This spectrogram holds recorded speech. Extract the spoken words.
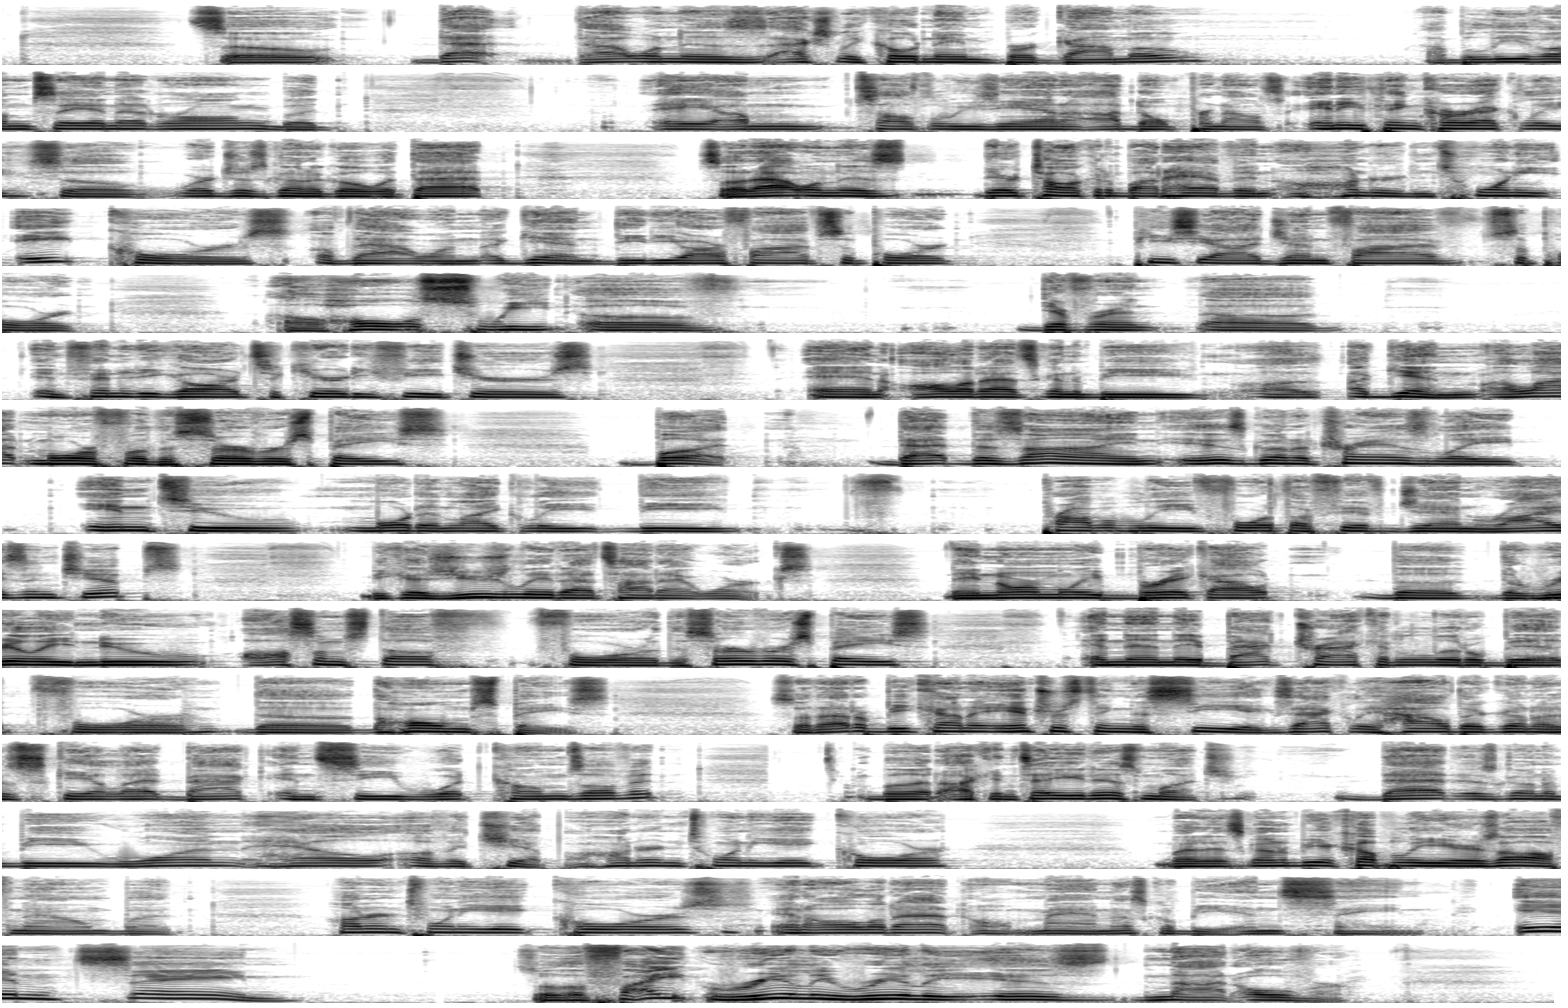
So that that one is actually codenamed Bergamo. I believe I'm saying that wrong, but hey, I'm South Louisiana. I don't pronounce anything correctly, so we're just going to go with that. So that one is they're talking about having 128 cores of that one. Again, DDR5 support, PCI Gen 5 support, a whole suite of different uh, Infinity Guard security features, and all of that's going to be uh, again a lot more for the server space. But that design is going to translate into more than likely the f- probably fourth or fifth gen Ryzen chips because usually that's how that works. They normally break out the the really new awesome stuff for the server space and then they backtrack it a little bit for the the home space. So that'll be kind of interesting to see exactly how they're going to scale that back and see what comes of it. But I can tell you this much. That is going to be one hell of a chip. 128 core but it's going to be a couple of years off now. But 128 cores and all of that. Oh man, that's going to be insane. Insane. So the fight really, really is not over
